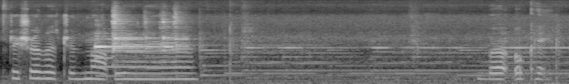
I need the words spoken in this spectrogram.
Pretty sure that should not be in there. But okay.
